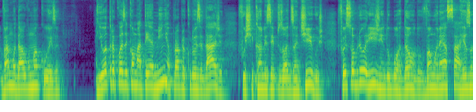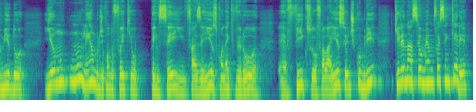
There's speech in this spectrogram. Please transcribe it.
vai mudar alguma coisa. E outra coisa que eu matei a minha própria curiosidade, fuxicando esses episódios antigos, foi sobre a origem do bordão, do vamos nessa, resumido. E eu não, não lembro de quando foi que eu pensei em fazer isso, quando é que virou é, fixo eu falar isso. Eu descobri que ele nasceu mesmo foi sem querer.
